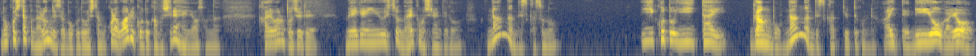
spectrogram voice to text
残したくなるんですよ僕どうしても。これは悪いことかもしれへんよ。そんな会話の途中で名言言う必要ないかもしれんけど。何なんですかそのいいこと言いたい願望。何なんですかって言ってくるんだよ。相手利用がよ。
